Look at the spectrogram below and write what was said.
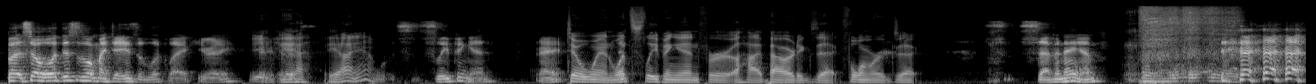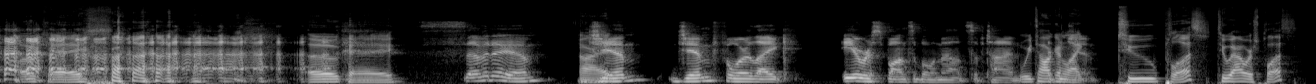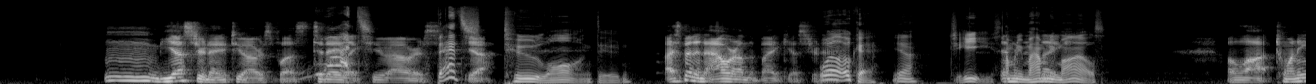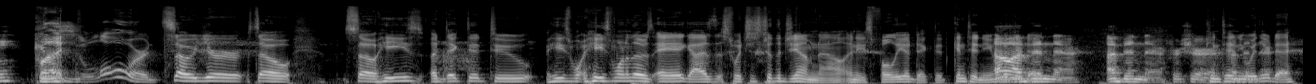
But so this is what my days would look like. You ready? Yeah, Ready for yeah, yeah, I am. S- Sleeping in, right? Till when? What's sleeping in for a high-powered exec, former exec? 7 a.m. Okay. Okay. 7 a.m. Right. Gym, gym for like irresponsible amounts of time. we talking like two plus, two hours plus? Mm, yesterday two hours plus. Today What? like two hours. That's yeah. too long, dude. I spent an hour on the bike yesterday. Well, okay, yeah. Jeez, how And, many how many miles? a lot. Twenty plus. Good lord! So you're so so he's addicted to he's he's one of those AA guys that switches to the gym now, and he's fully addicted. Continue. Oh, with your I've day. been there. I've been there for sure. Continue with your day.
